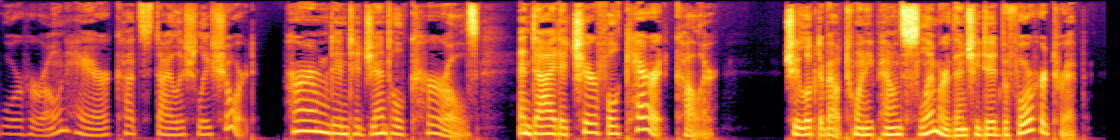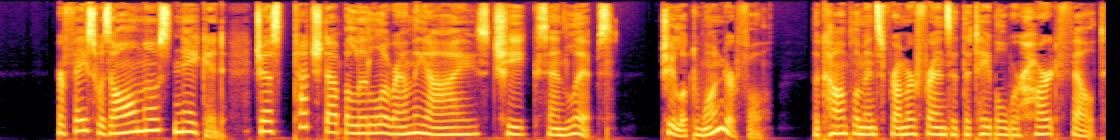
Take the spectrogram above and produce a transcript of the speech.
wore her own hair cut stylishly short, permed into gentle curls, and dyed a cheerful carrot color. She looked about twenty pounds slimmer than she did before her trip. Her face was almost naked, just touched up a little around the eyes, cheeks, and lips. She looked wonderful. The compliments from her friends at the table were heartfelt,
